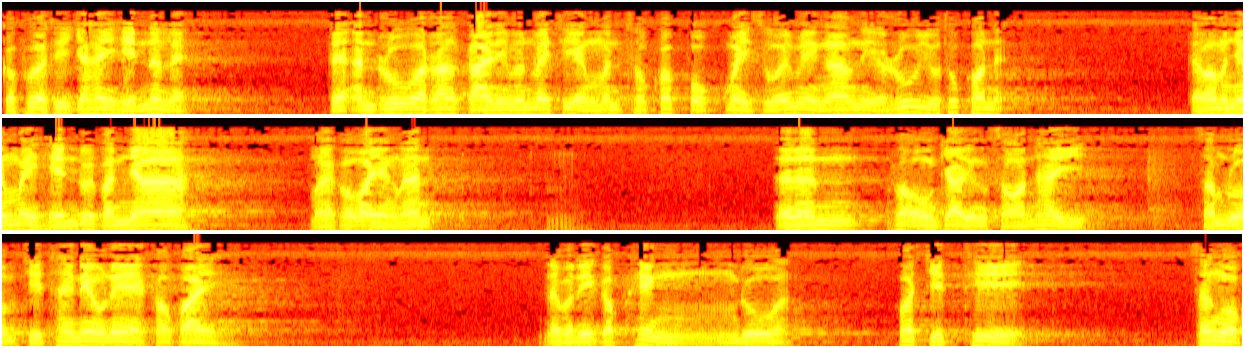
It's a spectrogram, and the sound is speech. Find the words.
ก็เพื่อที่จะให้เห็นนั่นแหละ แต่อันรู้ว่าร่างกายนี้มันไม่เที่ยง มันสกปรกไม่สวยไม่งามนี่ รู้อยู่ทุกคนเนี่ย แต่ว่ามันยังไม่เห็นด้วยปัญญา หมายความว่าอย่างนั้นดังนั้นพระองค์เจ้าจึงสอนให้สำรวมจิตให้แน่วแน่เข้าไป แล้ววันนี้ก็เพ่งดูเพราะจิตที่สงบ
